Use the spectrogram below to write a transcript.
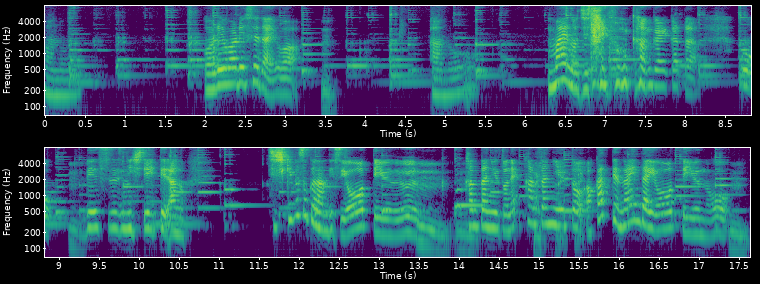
あの我々世代は、うん。あの前の時代の考え方をうん。ベースにしていてあの知識不足なんですよっていう、うん。簡単に言うとね簡単に言うと、分かってないんだよっていうのを、うん。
